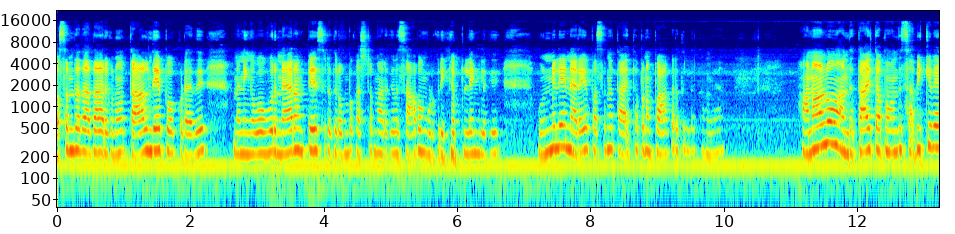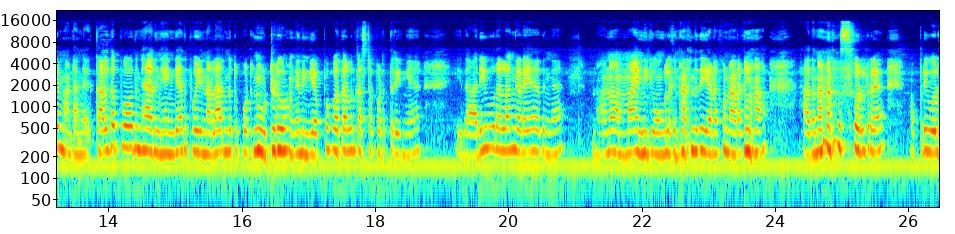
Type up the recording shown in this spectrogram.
ஒசந்ததாக தான் இருக்கணும். தாழ்ந்தே போகக்கூடாது. ஆனால் நீங்கள் ஒவ்வொரு நேரம் பேசுகிறது ரொம்ப கஷ்டமாக இருக்குது சாபம் கொடுக்குறீங்க பிள்ளைங்களுக்கு. உண்மையிலேயே நிறைய பசங்க தாய் தப்பனை பார்க்குறது இல்லை தாங்க. ஆனாலும் அந்த தாய் தாப்பம் வந்து சபிக்கவே மாட்டாங்க. கழுத போகுதுங்க அதுங்க எங்கேயாவது போய் நல்லா இருந்துட்டு போட்டுன்னு விட்டுடுவாங்க. நீங்கள் எப்போ பார்த்தாலும் கஷ்டப்படுத்துறீங்க. இது அறிவுரெல்லாம் கிடையாதுங்க. நானும் அம்மா இன்றைக்கி உங்களுக்கு நடந்தது எனக்கும் நடக்கலாம். அதனால தான் சொல்கிறேன் அப்படி ஒரு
